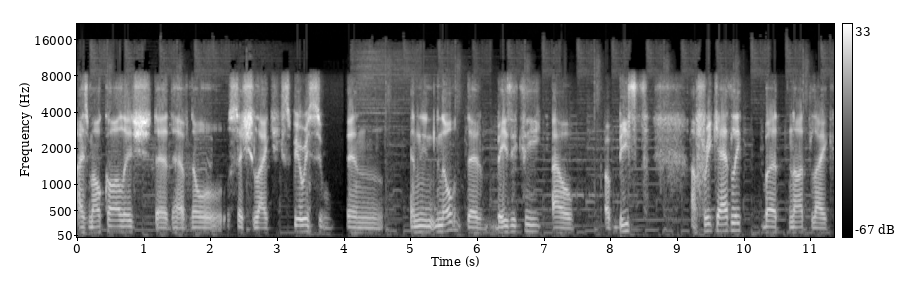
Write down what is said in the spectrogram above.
a small college that have no such like experience and and you know they're basically a, a beast, a freak athlete, but not like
